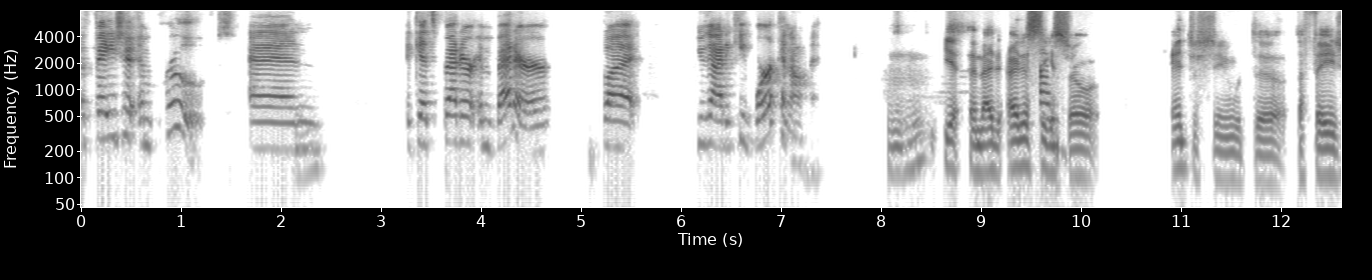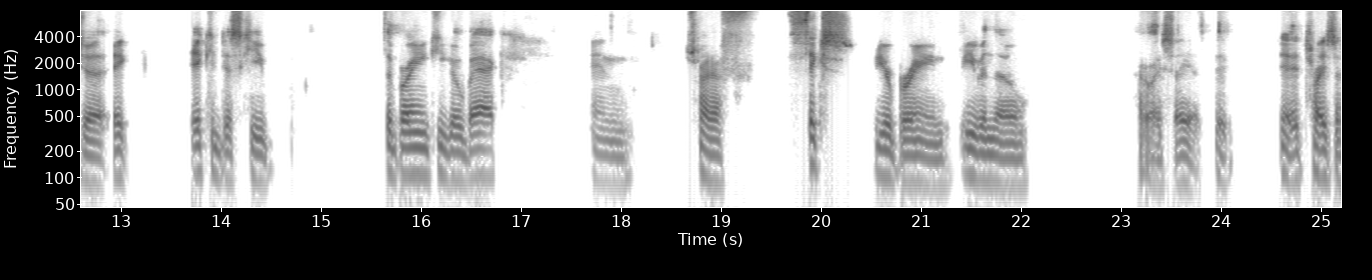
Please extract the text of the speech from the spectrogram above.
aphasia improves and it gets better and better but you got to keep working on it Mhm. Yeah, and I I just think Um, it's so interesting with the aphasia. It it can just keep the brain can go back and try to f- fix your brain, even though how do I say it? It, it tries to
